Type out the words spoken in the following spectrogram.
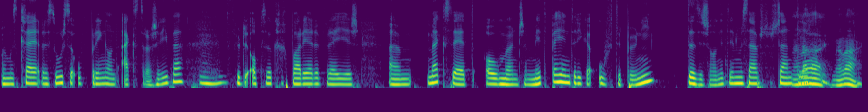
man muss keine Ressourcen aufbringen und extra schreiben für die, ob es wirklich barrierefrei ist. Ähm, man sieht auch Menschen mit Behinderungen auf der Bühne. Das ist auch nicht immer selbstverständlich. Nein, nein, nein.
